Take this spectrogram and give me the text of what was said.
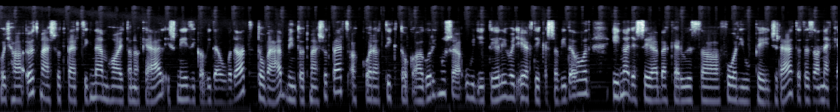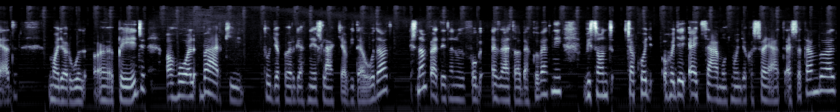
hogyha 5 másodpercig nem hajtanak el, és nézik a videódat tovább, mint 5 másodperc, akkor a TikTok algoritmusa úgy ítéli, hogy értékes a videód, így nagy eséllyel bekerülsz a For You page-re, tehát ez a neked magyarul page, ahol bárki tudja pörgetni és látja a videódat, és nem feltétlenül fog ezáltal bekövetni, viszont csak hogy, hogy egy, számot mondjak a saját esetemből,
